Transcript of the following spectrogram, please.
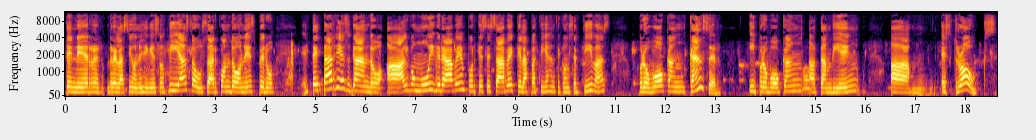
tener relaciones en esos días o usar condones, pero te está arriesgando a algo muy grave porque se sabe que las pastillas anticonceptivas provocan cáncer y provocan oh. ah, también um, strokes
